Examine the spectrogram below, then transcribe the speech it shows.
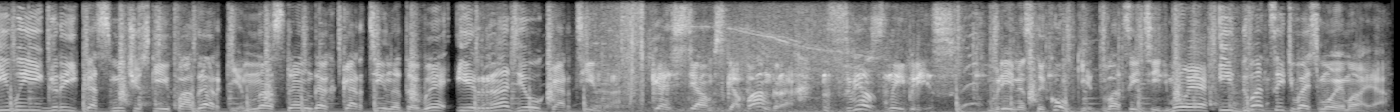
и выиграй космические подарки на стендах «Картина ТВ» и «Радио Картина». Гостям в скафандрах – звездный приз. Время стыковки 27 и 28 мая.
